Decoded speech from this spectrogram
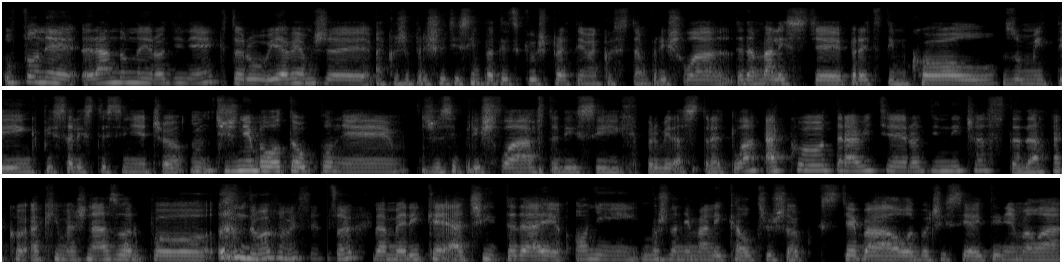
úplne randomnej rodine, ktorú ja viem, že akože prišli ti sympaticky už predtým, ako si tam prišla, teda mali ste predtým call, Zoom meeting, písali ste si niečo. Mm, čiže nebolo to úplne, že si prišla a vtedy si ich prvý raz stretla. Ako trávite rodinný čas teda? Ako, aký máš názor po dvoch mesiacoch v Amerike a či teda aj oni možno nemali culture shock z teba, alebo či si aj ty nemala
